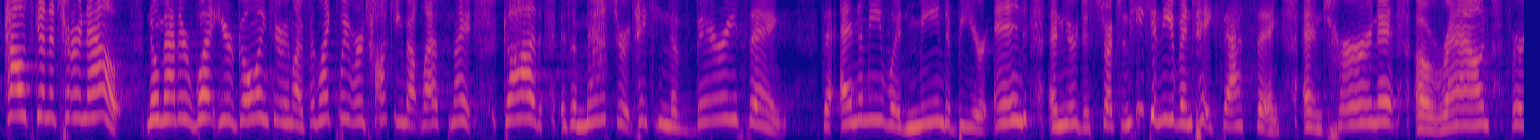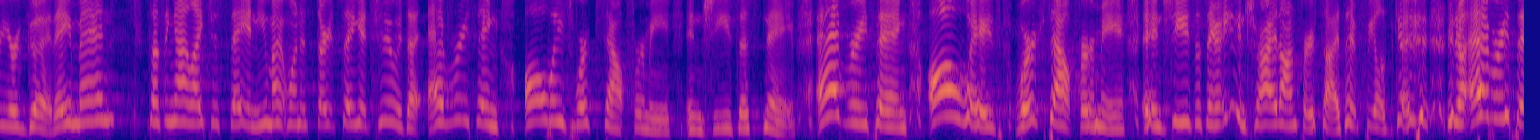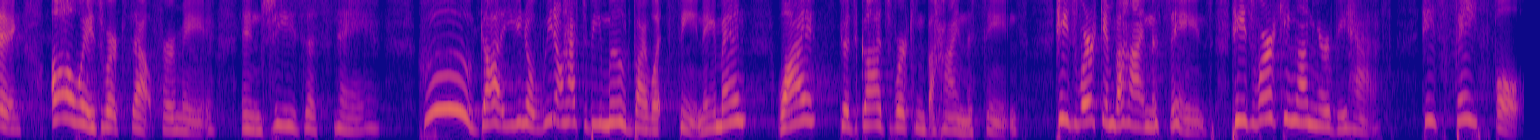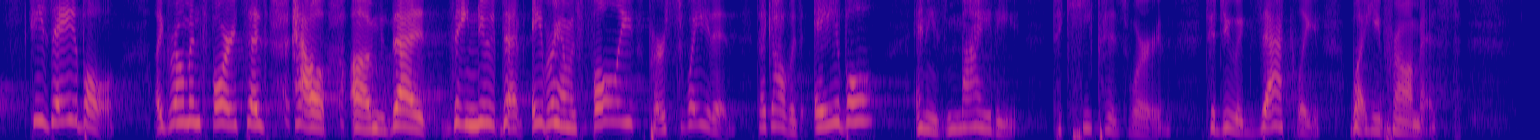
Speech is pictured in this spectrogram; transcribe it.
How it's going to turn out, no matter what you're going through in life. And like we were talking about last night, God is a master at taking the very thing the enemy would mean to be your end and your destruction, he can even take that thing and turn it around for your good. Amen? Something I like to say, and you might want to start saying it too, is that everything always works out for me in Jesus' name. Everything always works out for me in Jesus' name. You can try it on for size, it feels good. you know, everything always works out for me in Jesus' name. Whoo, God, you know, we don't have to be moved by what's seen. Amen? Why? Because God's working behind the scenes. He's working behind the scenes. He's working on your behalf. He's faithful. He's able. Like Romans 4, it says how um, that they knew that Abraham was fully persuaded that God was able and he's mighty to keep his word, to do exactly what he promised.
